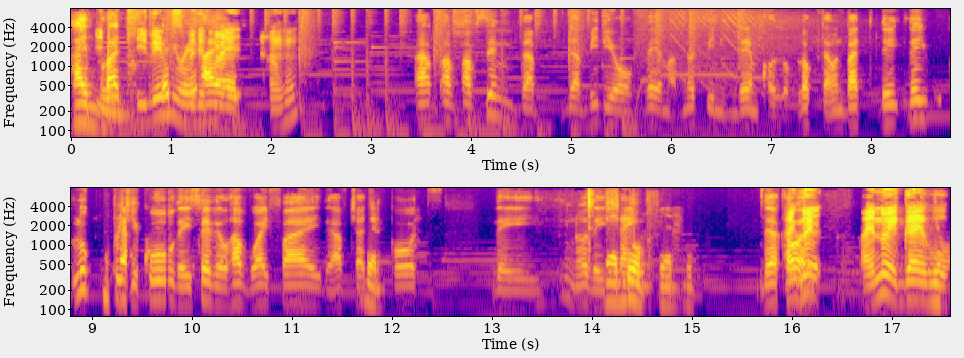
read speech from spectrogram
Hybrid. But You didn't Anyway, specify. Mhm. I've, I've, I've seen the the video of them. I've not been in them because of lockdown, but they, they look pretty cool. They say they'll have Wi-Fi. They have charging ports. They you know they They're shine. dope. They're dope. I They're know. I know a guy who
